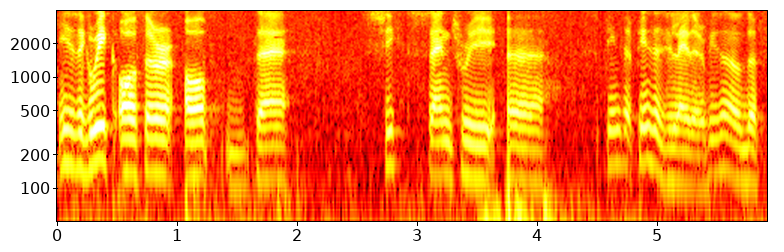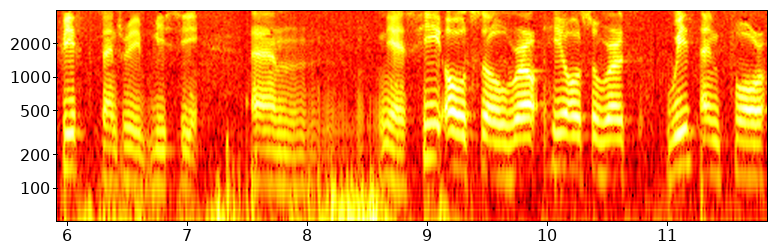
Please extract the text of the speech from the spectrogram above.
He's a Greek author of the 6th century, uh, later, Pindar of the 5th century BC. Um, yes, he also, he also worked with and for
